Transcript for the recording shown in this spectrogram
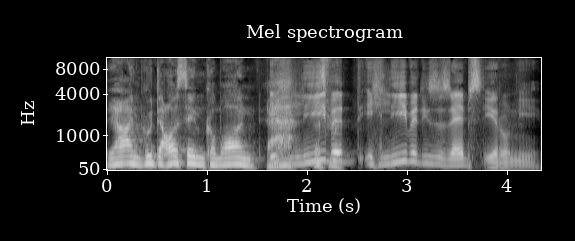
Ja, ein gut aussehen, come on. Ja, ich, liebe, ich liebe diese Selbstironie.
